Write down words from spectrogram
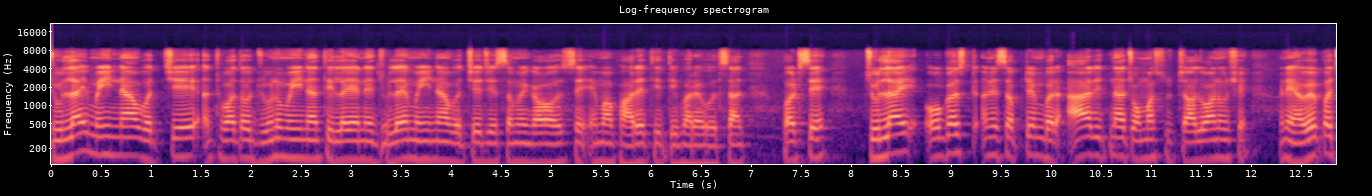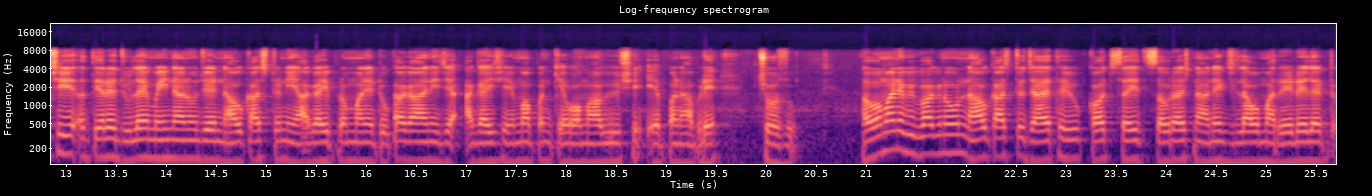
જુલાઈ મહિના વચ્ચે અથવા તો જૂન મહિનાથી લઈ અને જુલાઈ મહિના વચ્ચે જે સમયગાળો હશે, એમાં ભારેથી અતિ ભારે વરસાદ પડશે. જુલાઈ, ઓગસ્ટ અને સપ્ટેમ્બર આ રીતના ચોમાસું ચાલવાનું છે અને હવે પછી અત્યારે જુલાઈ મહિનાનું જે નાવકાસ્ટની આગાહી પ્રમાણે ટૂંકા ગાળાની જે આગાહી છે એમાં પણ કહેવામાં આવ્યું છે એ પણ આપણે જોશું. હવામાન વિભાગનું નાવકાસ્ટ જાહેર થયું. કચ્છ સહિત સૌરાષ્ટ્રના અનેક જિલ્લાઓમાં રેડ એલર્ટ.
